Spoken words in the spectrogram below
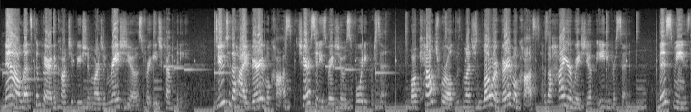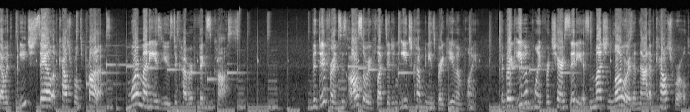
Now let's compare the contribution margin ratios for each company. Due to the high variable costs, Chair City's ratio is 40%, while Couchworld with much lower variable costs has a higher ratio of 80%. This means that with each sale of Couchworld's products, more money is used to cover fixed costs. The difference is also reflected in each company's break-even point. The break-even point for Chair City is much lower than that of Couchworld.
